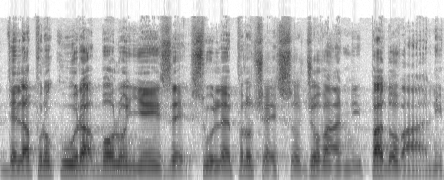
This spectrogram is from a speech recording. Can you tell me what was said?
della Procura bolognese sul processo Giovanni Padovani.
